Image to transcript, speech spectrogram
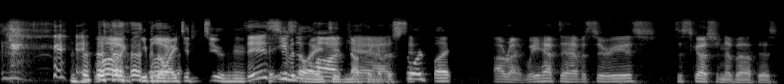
Look, even though I didn't do this even a though I did nothing of the sort, but All right, we have to have a serious discussion about this.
